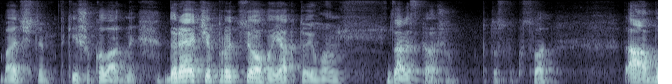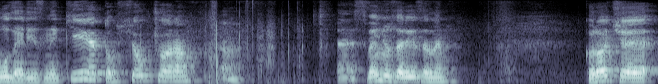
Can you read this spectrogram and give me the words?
Бачите? Такий шоколадний. До речі, про цього, як то його? Зараз скажу. Хто сфокусувати. А, були різники, то все вчора. Е, свиню зарізали. Коротше,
